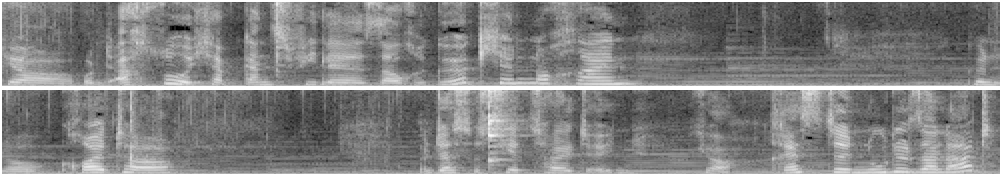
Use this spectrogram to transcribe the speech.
Ja, und ach so, ich habe ganz viele saure Gürkchen noch rein. Genau, Kräuter. Und das ist jetzt halt ein ja, Reste-Nudelsalat. Ja,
